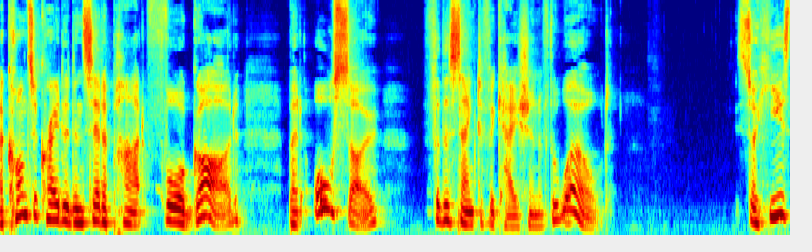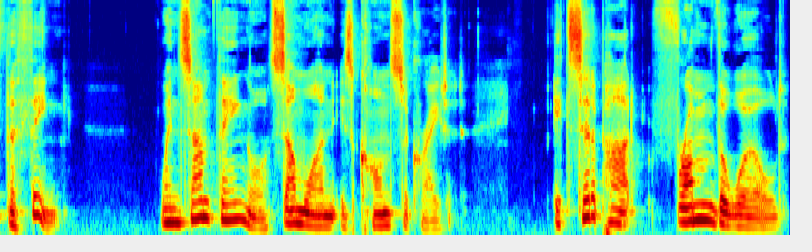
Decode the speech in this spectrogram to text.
are consecrated and set apart for God, but also for the sanctification of the world. So here's the thing when something or someone is consecrated, it's set apart from the world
